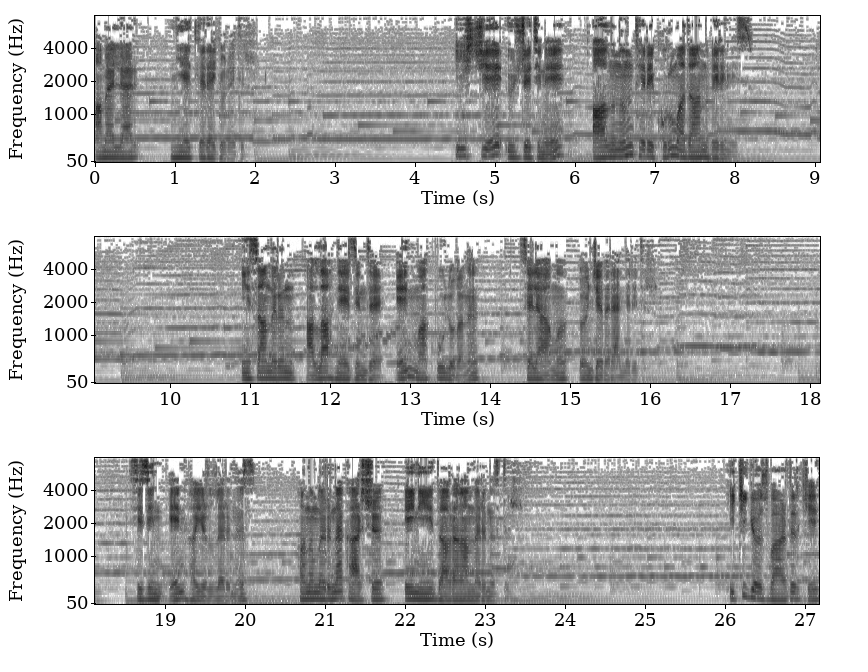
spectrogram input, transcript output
Ameller niyetlere göredir. İşçiye ücretini alnının teri kurumadan veriniz. İnsanların Allah nezdinde en makbul olanı, selamı önce verenleridir. Sizin en hayırlılarınız, hanımlarına karşı en iyi davrananlarınızdır. İki göz vardır ki,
